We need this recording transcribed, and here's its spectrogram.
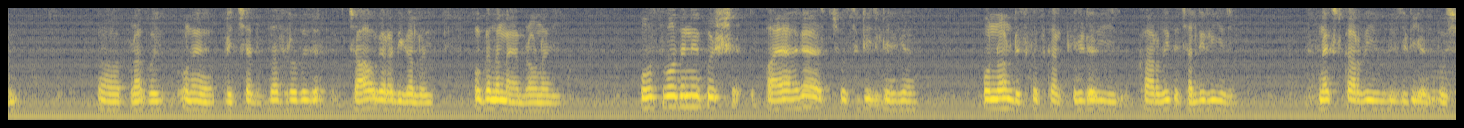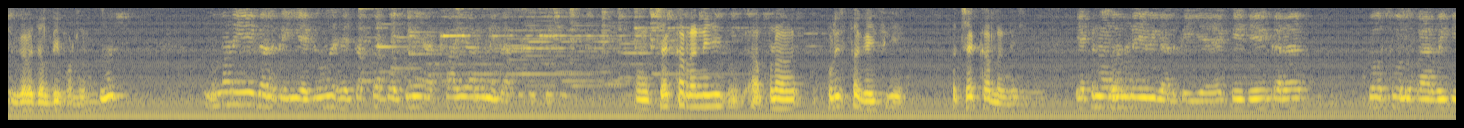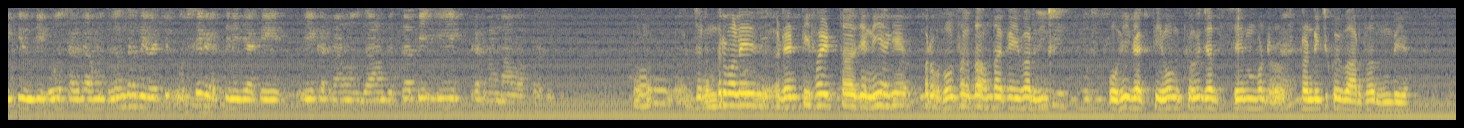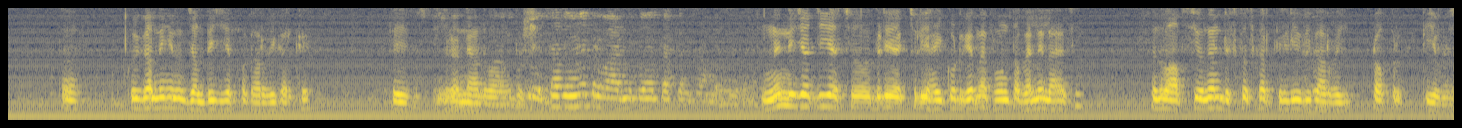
ਆਪਣਾ ਕੋਈ ਉਹਨੇ ਪ੍ਰੀਚਾ ਦਿੱਤਾ ਫਿਰ ਉਹਦੇ 'ਚ ਚਾਹ ਵਗੈਰਾ ਦੀ ਗੱਲ ਹੋਈ। ਉਹ ਕਹਿੰਦਾ ਮੈਂ ਬਣਾਉਣਾ ਜੀ। ਉਸ ਤੋਂ ਬਾਅਦ ਇਹਨੇ ਕੁਝ ਪਾਇਆ ਹੈਗਾ ਐਸਚਓ ਸਿਟੀ ਜਿਹੜੇ ਹੈਗਾ ਉਹਨਾਂ ਨੂੰ ਡਿਸਕਸ ਕਰਕੇ ਜਿਹੜੇ ਵੀ ਕਾਰਵਾਈ ਤੇ ਚੱਲ ਰਹੀ ਹੈ ਜੀ। ਨੈਕਸਟ ਕਾਰਵਾਈ ਹੋਊਗੀ ਜਿਹੜੀ ਹੈ ਦੋਸ਼ੀ ਵਗੈਰਾ ਜਲਦੀ ਫੜ ਲੈਣਗੇ। ਉਹਨਾਂ ਨੇ ਇਹ ਗੱਲ ਕਹੀ ਹੈ ਕਿ ਉਹਦੇ ਹਜੇ ਤੱਕ ਤਾਂ ਪੁਲਿਸ ਨੇ ਐਫ ਆਈ ਆਰ ਨਹੀਂ ਦਰਜ ਕੀਤੀ ਚੈੱਕ ਕਰ ਲੈਣੇ ਜੀ ਆਪਣਾ ਪੁਲਿਸ ਤਾਂ ਗਈ ਸੀ ਤਾਂ ਚੈੱਕ ਕਰ ਲੈਣੇ ਜੀ। ਇੱਕ ਨਾਲ ਉਹਨਾਂ ਨੇ ਇਹ ਵੀ ਗੱਲ ਕਹੀ ਹੈ ਕਿ ਜੇਕਰ ਪੁਲਿਸ ਵੱਲੋਂ ਕਾਰਵਾਈ ਕੀਤੀ ਹੁੰਦੀ ਹੋ ਸਕਦਾ ਹੁਣ ਜਲੰਧਰ ਦੇ ਵਿੱਚ ਉਸੇ ਵਿਅਕਤੀ ਨੇ ਜਾ ਕੇ ਇਹ ਘਟਨਾ ਨੂੰ ਅੰਜਾਮ ਦਿੱਤਾ ਤੇ ਇਹ ਘਟਨਾ ਨਾ ਵਾਪਰਦੀ ਉਹ ਜਲੰਧਰ ਵਾਲੇ ਆਇਡੈਂਟੀਫਾਈਡ ਤਾਂ ਜੇ ਨਹੀਂ ਹੈਗੇ ਪਰ ਹੋ ਸਕਦਾ ਹੁੰਦਾ ਕਈ ਵਾਰ ਜੀ ਉਹੀ ਵਿਅਕਤੀ ਹੋਣ ਕਿਉਂਕਿ ਜਦ ਸੇਮ ਮੋਟਰ ਸਪਰੰਡੀ 'ਚ ਕੋਈ ਵਾਰਦਾਤ ਹੁੰਦੀ ਆ। ਤਾਂ ਕੋਈ ਗੱਲ ਨਹੀਂ ਇਹਨੂੰ ਜਲਦੀ ਜੀ ਆਪਾਂ ਕਾਰਵਾਈ ਕਰਕੇ ਤੇ ਜਿਹੜਾ ਨਿਆਂ ਦਿਵਾਵਾਂਗੇ ਦੋਸ਼ੀ ਨਹੀਂ ਨਹੀਂ ਜੱਜ ਜੀ ਇਸ 'ਚੋਂ ਜਿਹੜੇ ਐਕਚੁਅਲੀ ਹਾਈ ਕੋਰਟ ਗਏ ਮੈਂ ਫੋਨ ਤਾਂ ਪਹਿਲੇ ਲਾਇਆ ਸੀ। ਜਦੋਂ ਵਾਪਸੀ ਉਹਨਾਂ ਨੂੰ ਡਿਸਕਸ ਕਰਕੇ ਜਿਹੜੀ ਉਹਦੀ ਕਾਰਵਾਈ ਪ੍ਰੋਪਰ ਕੀਤੀ ਹੋਵੇ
